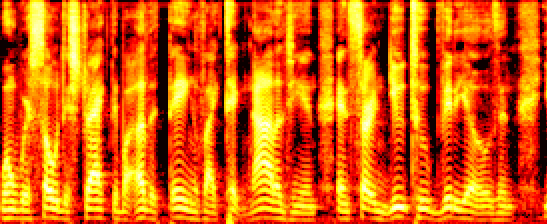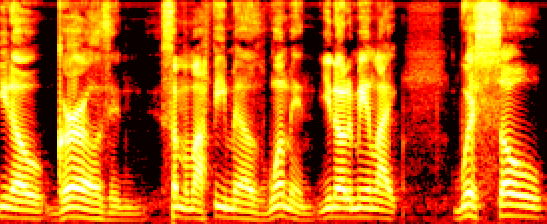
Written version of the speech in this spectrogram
when we're so distracted by other things like technology and, and certain YouTube videos and you know girls and some of my females women you know what I mean? Like we're so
